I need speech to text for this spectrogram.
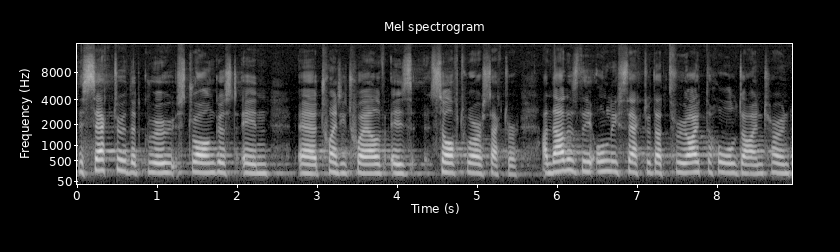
the sector that grew strongest in uh, 2012 is software sector. And that is the only sector that throughout the whole downturn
